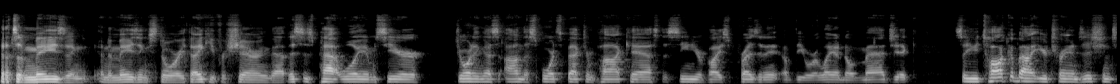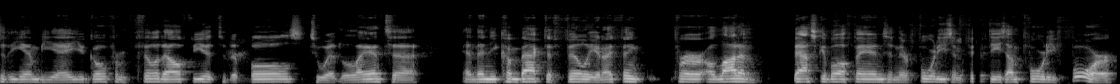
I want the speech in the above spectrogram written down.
That's amazing, an amazing story. Thank you for sharing that. This is Pat Williams here, joining us on the Sports Spectrum podcast, the senior vice president of the Orlando Magic. So you talk about your transition to the NBA. You go from Philadelphia to the Bulls to Atlanta, and then you come back to Philly. And I think for a lot of basketball fans in their 40s and 50s, I'm 44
